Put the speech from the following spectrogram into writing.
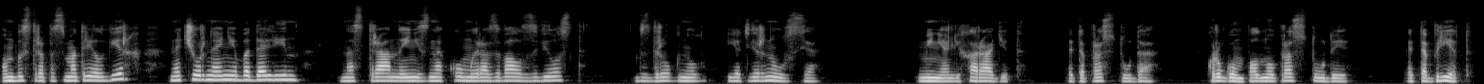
Он быстро посмотрел вверх на черное небо долин, на странный незнакомый развал звезд, вздрогнул и отвернулся. «Меня лихорадит. Это простуда. Кругом полно простуды. Это бред.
